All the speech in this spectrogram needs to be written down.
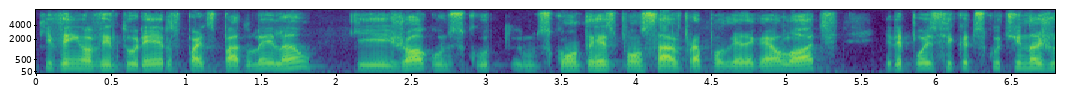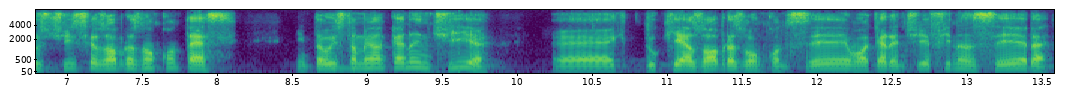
que venham aventureiros participar do leilão, que jogam um desconto, um desconto responsável para poder ganhar o lote, e depois fica discutindo na justiça e as obras não acontecem. Então isso também é uma garantia é, do que as obras vão acontecer, uma garantia financeira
